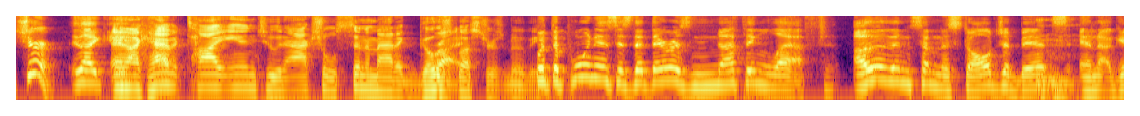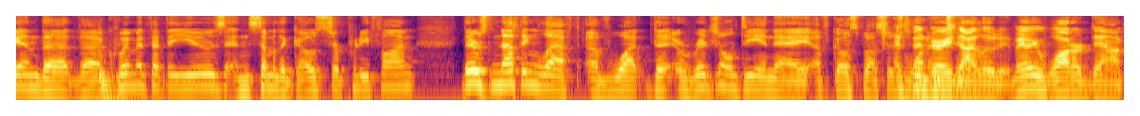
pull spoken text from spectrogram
Sure. Like and like have it tie into an actual cinematic Ghostbusters movie. But the point is, is that there is nothing left other than some nostalgia bits, and again, the the equipment that they use, and some of the ghosts are pretty fun. There's nothing left of what the original DNA of Ghostbusters. it's 1 been very diluted, very watered down.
